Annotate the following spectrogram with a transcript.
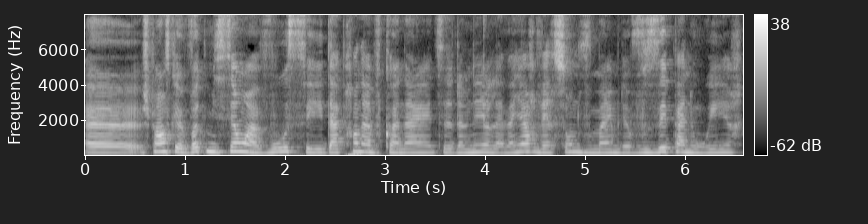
Euh, je pense que votre mission à vous, c'est d'apprendre à vous connaître, de devenir la meilleure version de vous-même, de vous épanouir.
